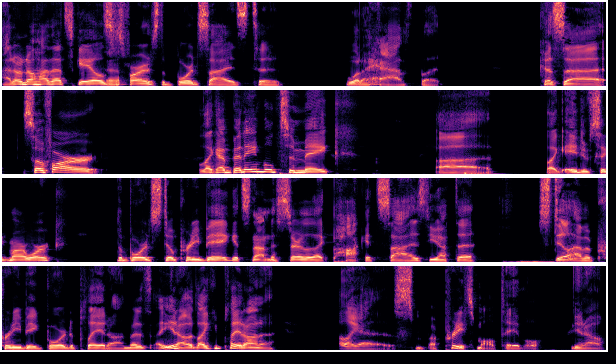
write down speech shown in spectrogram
I don't know how that scales Yeah. as far as the board size to what I have, but because uh, so far, like I've been able to make uh, like Age of Sigmar work. The board's still pretty big. It's not necessarily like pocket sized. You have to still have a pretty big board to play it on, but it's you know like you play it on a like a, a pretty small table, you know,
